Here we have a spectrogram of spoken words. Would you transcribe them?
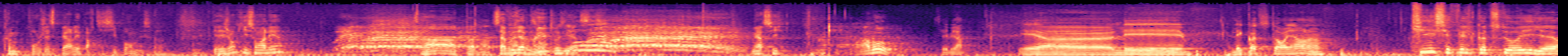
comme pour j'espère les participants. Mais ça, il y a des gens qui sont allés. hein? Ah, pas- Ça vous a plu? Enthousiaste. Merci. Bravo. C'est bien. Et euh, les, les codes storiens, là Qui s'est fait le code story hier?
